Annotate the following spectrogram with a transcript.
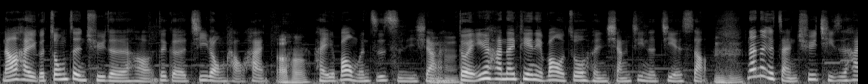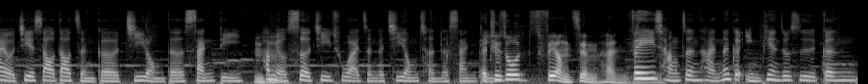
然后还有一个中正区的哈这个基隆好汉，啊哈，还有帮我们支持一下。嗯对，因为他那天也帮我做很详尽的介绍。嗯哼，那那个展区其实他有介绍到整个基隆的三 D，、嗯他们有设计出来整个基隆城的三 D，、哎听说非常震撼，是是？非常震撼。那个影片就是跟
